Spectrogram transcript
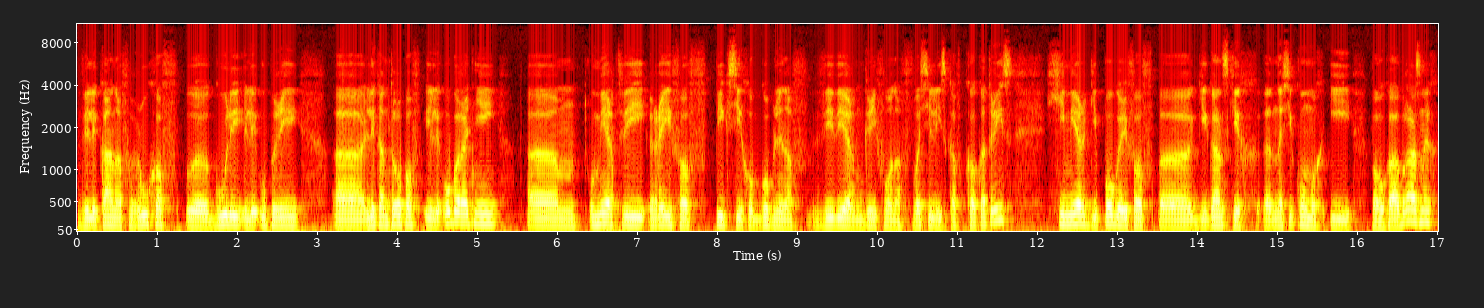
великанов, рухов, э, гулей или упырей, э, ликантропов или оборотней, эм, умертвий, рейфов, пикси, хобгоблинов, виверн, грифонов, василисков, кокатрис, химер, гипогрифов, э, гигантских э, насекомых и паукообразных,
